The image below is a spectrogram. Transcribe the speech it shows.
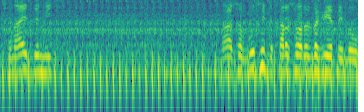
Начинает дымить. Наш глушитель хорошо разогретый был.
